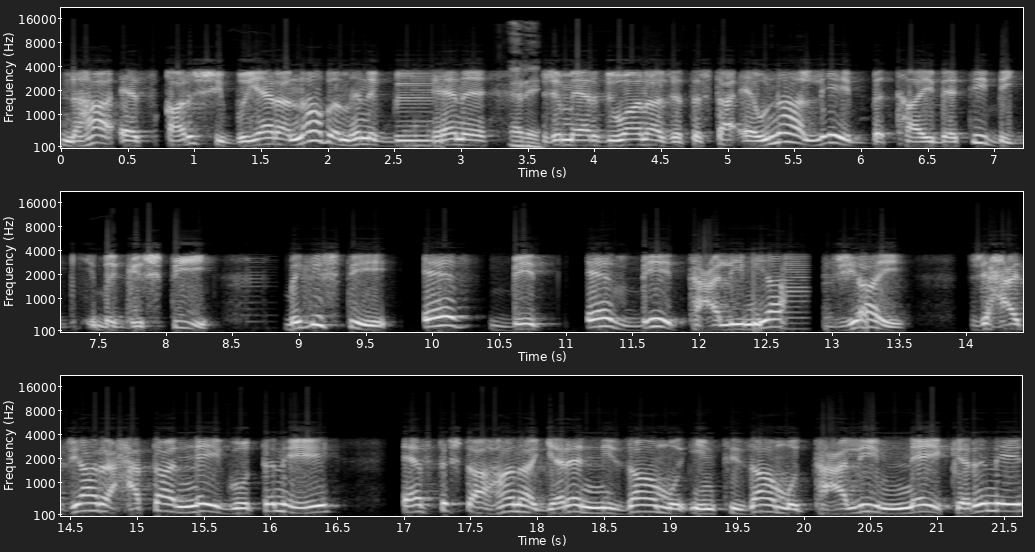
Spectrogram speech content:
نها ez qarişî bûyera nabim hinek bûhene ji merdiwana ji tişta ewna lê bi taybetî bi giştî bi giştî ev bê ev bê talîmiya heciyayî ji hecyara heta ney gotinê تشتا هانا گره نظام و انتظام و تعلیم نی کرنی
